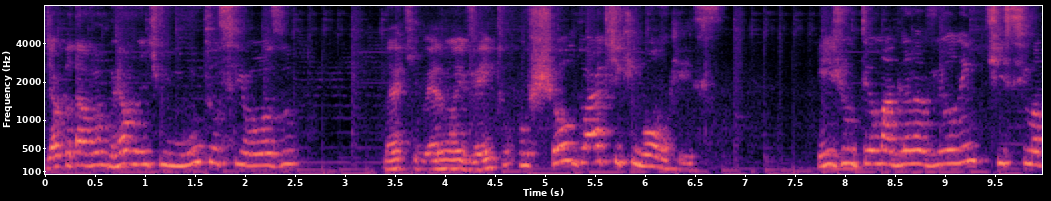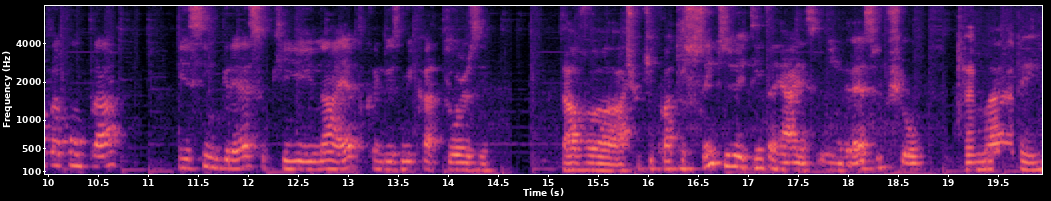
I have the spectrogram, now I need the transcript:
Já que eu tava realmente muito ansioso, né? Que era um evento, o show do Arctic Monkeys. E juntei uma grana violentíssima para comprar esse ingresso que na época, em 2014, tava acho que 480 reais o ingresso do show. Ave Maria.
